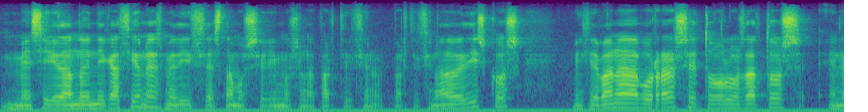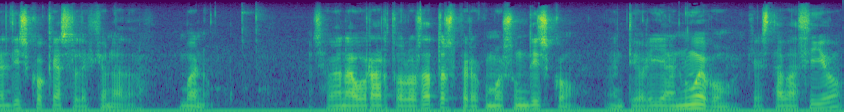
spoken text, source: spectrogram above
Me sigue dando indicaciones, me dice, estamos seguimos en la partición, el particionado de discos, me dice, van a borrarse todos los datos en el disco que ha seleccionado. Bueno, se van a borrar todos los datos, pero como es un disco, en teoría, nuevo, que está vacío,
